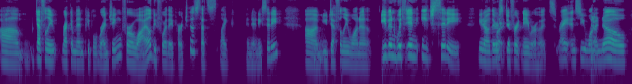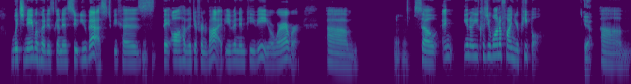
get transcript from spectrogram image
um, Mhm. definitely recommend people renting for a while before they purchase that's like in any city um, Mhm. you definitely want to even within each city you know there's Right. different neighborhoods right and so you want Yeah. to know which neighborhood is going to suit you best because Mm-hmm. they all have a different vibe even in pv or wherever um, Mhm. so and you know you because you want to find your people Yeah. um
